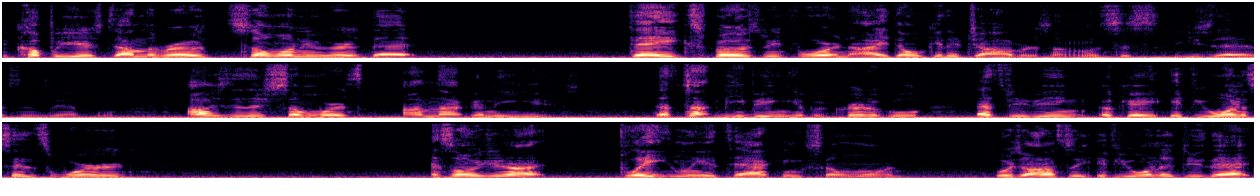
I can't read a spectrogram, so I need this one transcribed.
a couple years down the road, someone who heard that they exposed me for it, and I don't get a job or something. Let's just use that as an example obviously there's some words I'm not going to use. That's not me being hypocritical. That's me being, okay, if you want to say this word, as long as you're not blatantly attacking someone, which honestly, if you want to do that,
